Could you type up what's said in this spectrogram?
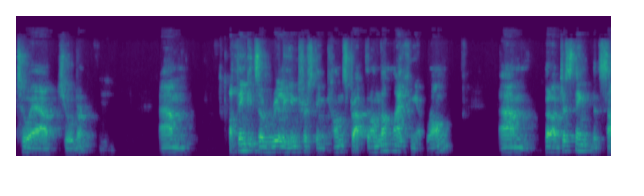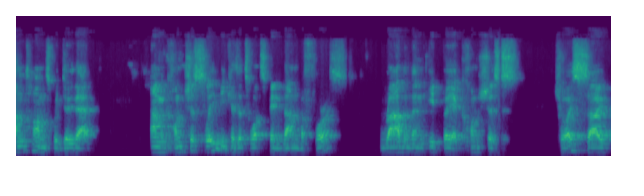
to our children. Um, I think it's a really interesting construct, and I'm not making it wrong. Um, but I just think that sometimes we do that unconsciously because it's what's been done before us rather than it be a conscious choice. So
